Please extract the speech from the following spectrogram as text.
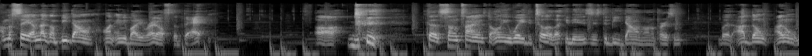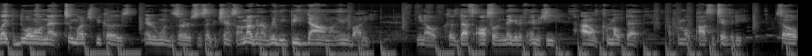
I'm gonna say I'm not gonna beat down on anybody right off the bat. Uh, because sometimes the only way to tell it like it is is to beat down on a person. But I don't, I don't like to dwell on that too much because everyone deserves a second chance. I'm not gonna really beat down on anybody, you know, because that's also negative energy. I don't promote that. I promote positivity. So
